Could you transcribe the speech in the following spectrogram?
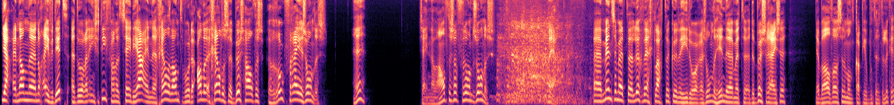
Ja, en dan eh, nog even dit. Door een initiatief van het CDA in Gelderland worden alle Gelderse bushaltes rookvrije zones. Hè? Zijn nou haltes of zon- zones? nou ja. Mensen met luchtwegklachten kunnen hierdoor zonder hinder met de bus reizen. Ja, behalve als ze een mondkapje moeten natuurlijk, hè.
